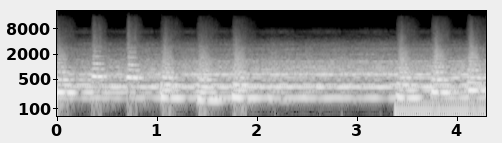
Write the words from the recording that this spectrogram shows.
Thank you.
